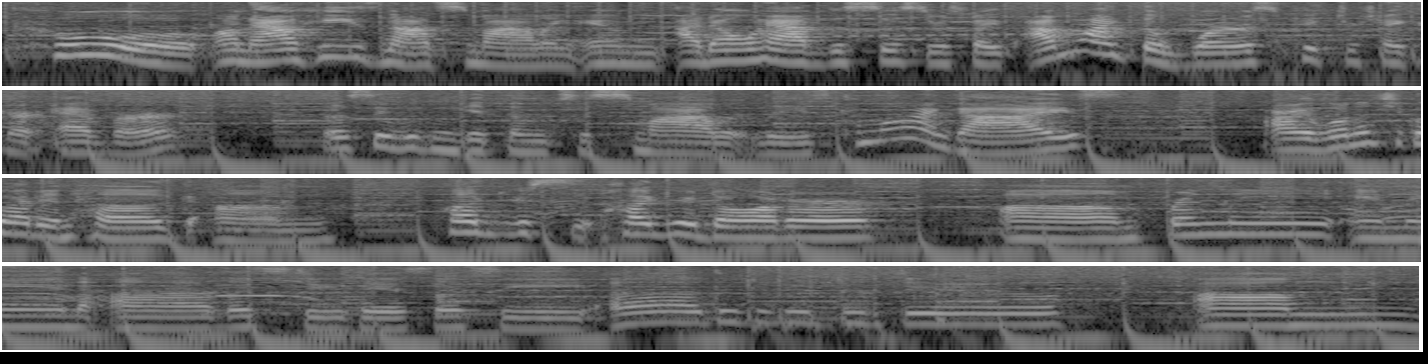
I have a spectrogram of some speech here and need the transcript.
Cool. Oh, now he's not smiling, and I don't have the sister's face. I'm like the worst picture taker ever. Let's see if we can get them to smile at least. Come on, guys. All right, why don't you go ahead and hug, um, hug your hug your daughter, um, friendly, and then uh, let's do this. Let's see. Uh, do do do do do. Um,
